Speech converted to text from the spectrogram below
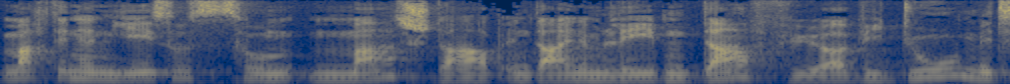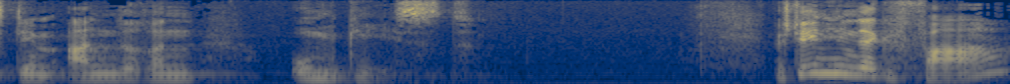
mach den Herrn Jesus zum Maßstab in deinem Leben dafür, wie du mit dem anderen umgehst. Wir stehen hier in der Gefahr,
